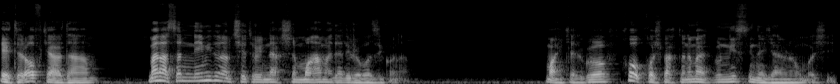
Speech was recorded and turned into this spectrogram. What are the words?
اعتراف کردم. من اصلا نمی‌دونم چطوری نقش محمد علی رو بازی کنم. مایکل گفت خب خوشبختانه مجبور نیستی نگران اون باشی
